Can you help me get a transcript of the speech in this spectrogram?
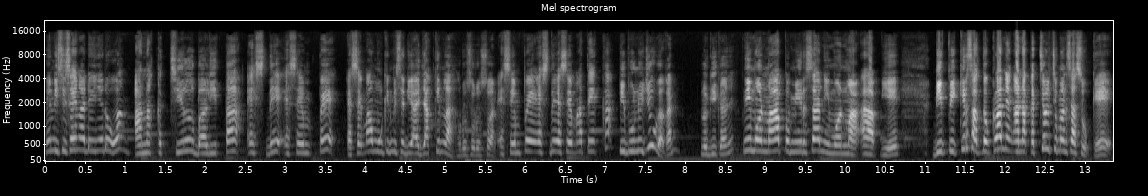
Yang disisain adanya doang. Anak kecil, balita, SD, SMP, SMA mungkin bisa diajakin lah rusuh-rusuhan. SMP, SD, SMA, TK dibunuh juga kan? Logikanya. Nih mohon maaf pemirsa nih, mohon maaf ye. Dipikir satu klan yang anak kecil cuma Sasuke.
